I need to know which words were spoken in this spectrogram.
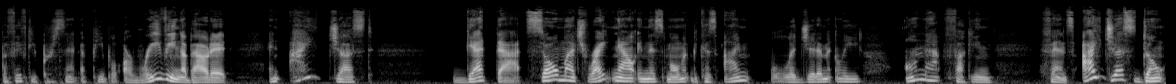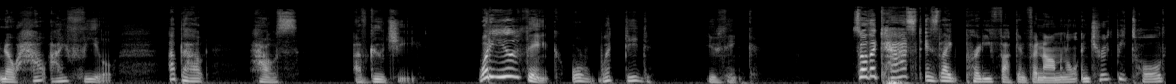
but 50% of people are raving about it. And I just get that so much right now in this moment because I'm legitimately on that fucking fence. I just don't know how I feel about House of Gucci. What do you think? Or what did you think? So the cast is like pretty fucking phenomenal, and truth be told,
